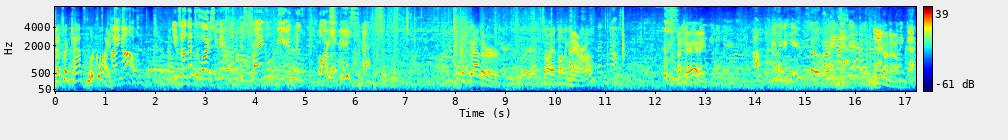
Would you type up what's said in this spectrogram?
that's what cats look like. I know. You tell that to Laura. She makes fun of his triangle feet and his large face patch. That's rather Sorry, I felt like narrow. No. Okay. Huh? Is it here? So are we not Yeah. serious? We don't know. Coming back?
